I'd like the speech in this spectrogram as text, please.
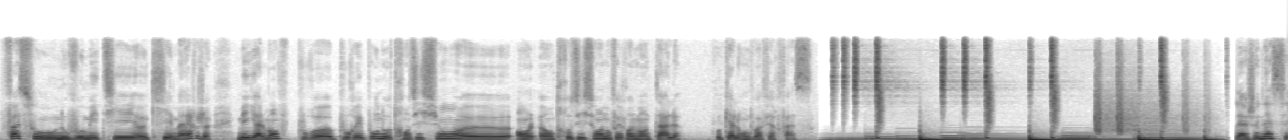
face aux nouveaux métiers qui émergent, mais également pour, pour répondre aux transitions, en transition environnementale auxquelles on doit faire face. La jeunesse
